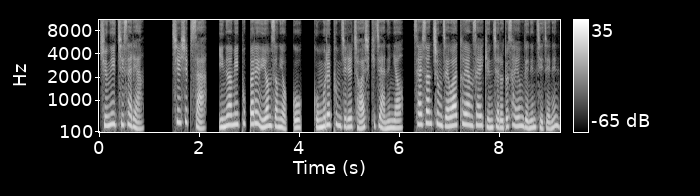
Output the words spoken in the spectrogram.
중위치 사량 74. 인화 및 폭발의 위험성이 없고 곡물의 품질을 저하시키지 않으며 살선충제와 토양살 균제로도 사용되는 제제는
